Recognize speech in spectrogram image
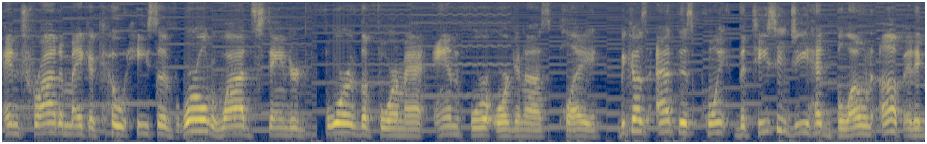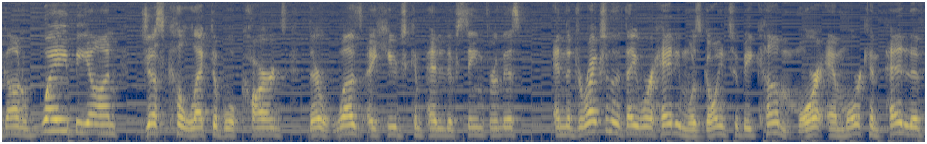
and try to make a cohesive worldwide standard for the format and for organized play. Because at this point, the TCG had blown up. It had gone way beyond just collectible cards. There was a huge competitive scene for this, and the direction that they were heading was going to become more and more competitive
